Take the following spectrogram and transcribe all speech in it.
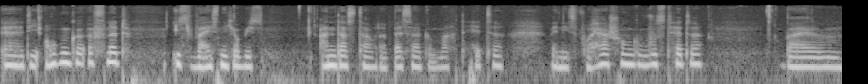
äh, die Augen geöffnet. Ich weiß nicht, ob ich es anders da oder besser gemacht hätte, wenn ich es vorher schon gewusst hätte. Weil,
